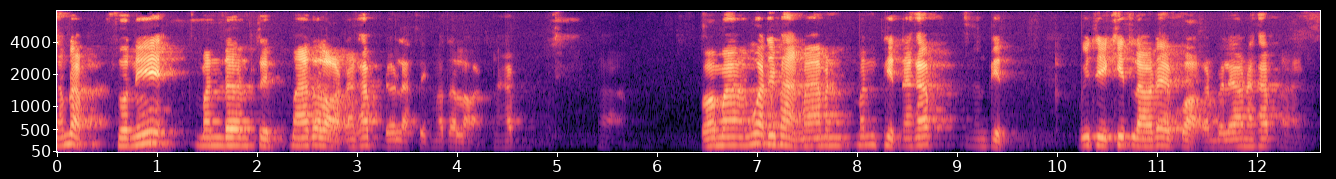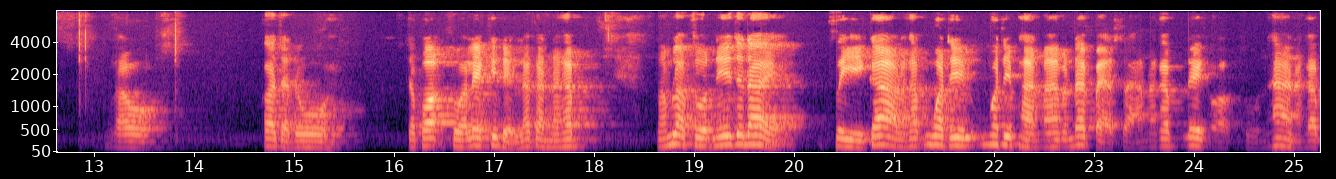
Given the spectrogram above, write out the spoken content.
สำหรับส่วนนี้มันเดินสิบมาตลอดนะครับ เดินหลักสิบมาตลอดนะครับอ่าพอมางวดที่ผ่านมามันมันผิดนะครับ มันผิดวิธีคิดเราได้บอกกันไปแล้วนะครับ เราก็จะดูเฉพาะตัวเลขที่เด่นแล้วกันนะครับสำหรับสูตรนี้จะได้ สี่เก้านะครับงวดที่งวดที่ผ่านมามันได้แปดสามนะครับ เลขออกศูนย์ห้านะครับ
